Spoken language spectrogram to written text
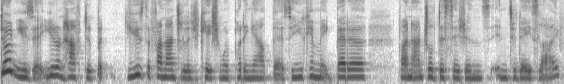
Don't use it. You don't have to, but use the financial education we're putting out there so you can make better financial decisions in today's life.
